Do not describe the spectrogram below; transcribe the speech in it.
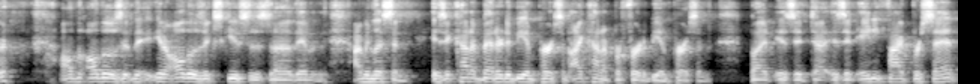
all, all those you know all those excuses. Uh, they, I mean, listen, is it kind of better to be in person? I kind of prefer to be in person, but is it uh, is it eighty five percent?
